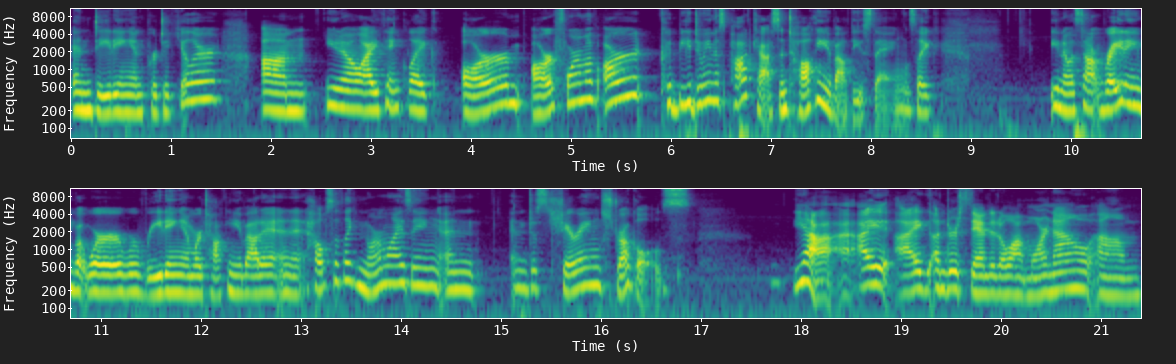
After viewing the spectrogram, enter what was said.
and dating in particular. Um you know i think like our our form of art could be doing this podcast and talking about these things. Like you know it's not writing but we're we're reading and we're talking about it. And it helps with like normalizing and and just sharing struggles. Yeah i i understand it a lot more now. Um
